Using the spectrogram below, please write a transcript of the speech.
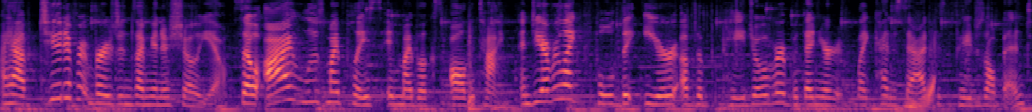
I have two different versions I'm gonna show you. So I lose my place in my books all the time. And do you ever like fold the ear of the page over, but then you're like kind of sad because the page is all bent?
